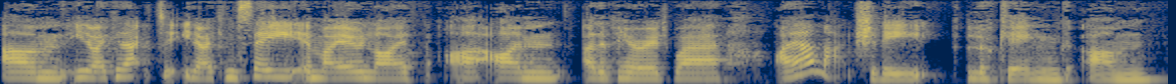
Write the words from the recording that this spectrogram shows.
um, you know, I can act, you know, I can say in my own life, I, am at a period where I am actually looking, um,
